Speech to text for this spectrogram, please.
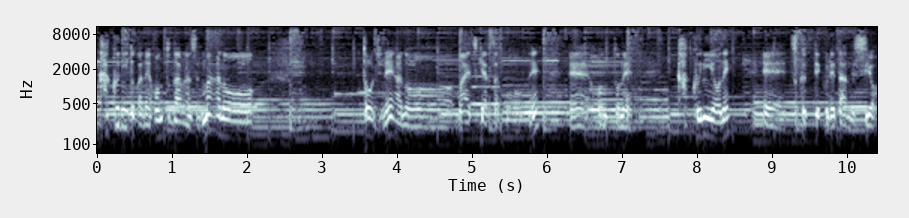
角煮とかね、ほんとダメなんですよ。まあ、あの、当時ね、あの、前付き合ってた子をね、えー、ほんとね、角煮をね、えー、作ってくれたんですよ。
